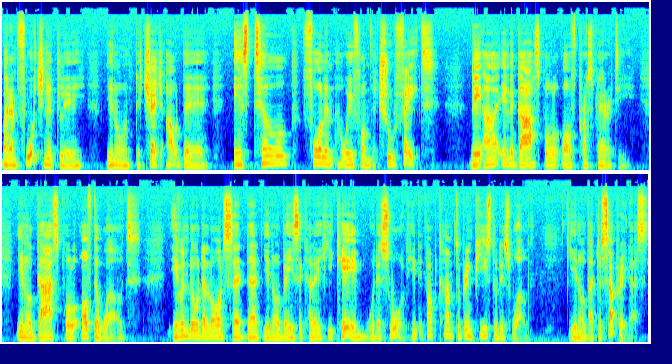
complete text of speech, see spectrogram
But unfortunately, you know, the church out there is still falling away from the true faith. They are in the gospel of prosperity, you know, gospel of the world even though the Lord said that, you know, basically he came with a sword, he did not come to bring peace to this world, you know, but to separate us.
